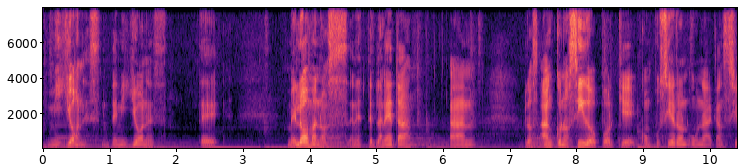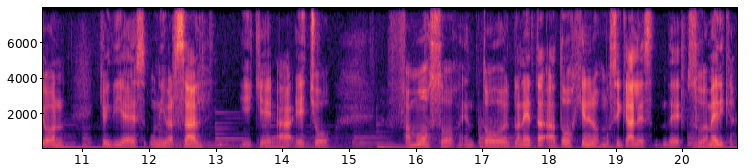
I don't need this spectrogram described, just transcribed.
millones de millones de melómanos en este planeta han, los han conocido porque compusieron una canción que hoy día es universal y que ha hecho famoso en todo el planeta a dos géneros musicales de Sudamérica.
